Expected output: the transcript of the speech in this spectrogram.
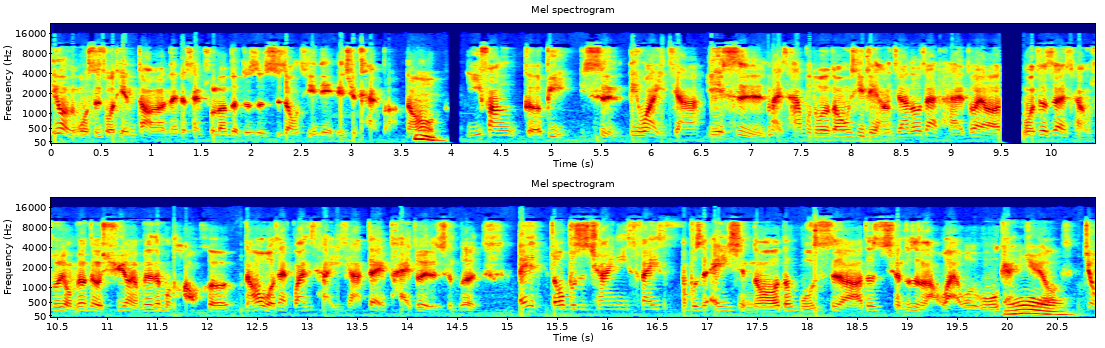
因为我是昨天到了那个 Central London，就是市中心那边去看嘛，然后一方隔壁是另外一家，也是卖差不多的东西，两家都在排队哦。我就在想说有没有那个需要，有没有那么好喝，然后我再观察一下，对，排队的什么，哎，都不是 Chinese face，不是 Asian 哦，都不是啊，这全都是老外。我我感觉哦，就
